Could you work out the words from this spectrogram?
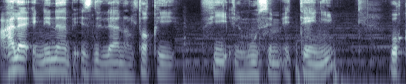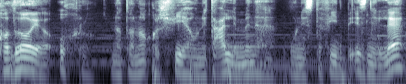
على إننا بإذن الله نلتقي في الموسم الثاني وقضايا أخرى نتناقش فيها ونتعلم منها ونستفيد بإذن الله.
